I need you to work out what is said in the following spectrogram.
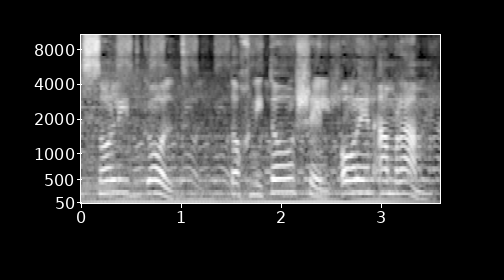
סוליד גולד, תוכניתו של אורן עמרם.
